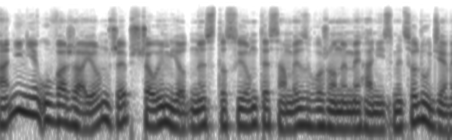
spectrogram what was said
ani nie uważają, że pszczoły miodne stosują te same złożone mechanizmy co ludzie.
